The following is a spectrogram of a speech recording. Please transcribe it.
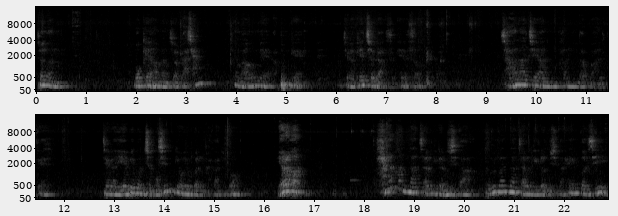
저는 목회하면서 가장 마음에 아픈 게 제가 개척해서 산하 제한한다고 할 때 제가 예비군 정신교육을 가가지고 여러분 하나 만 나 잘 기릅시다 둘 만 나 잘 기릅시다 한 것이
